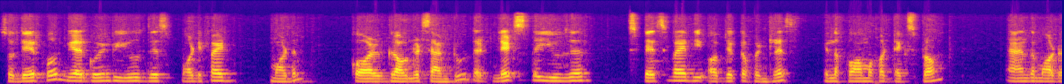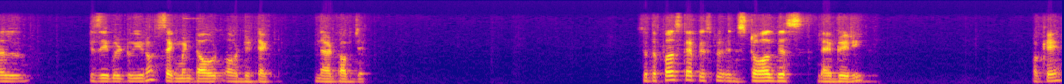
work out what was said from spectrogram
So therefore, we are going to use this modified model called grounded SAM2 that lets the user specify the object of interest in the form of a text prompt and the model is able to you know segment out or detect that object. So the first step is to install this library. Okay?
